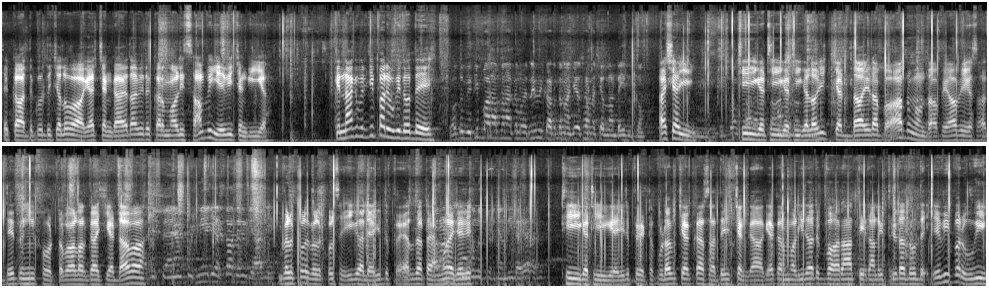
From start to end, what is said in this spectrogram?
ਤੇ ਕੱਦ ਕੁੱਦ ਚਲੋ ਆ ਗਿਆ ਚੰਗਾ ਇਹਦਾ ਵੀ ਤੇ ਕਰਮ ਵਾਲੀ ਸਾਂਭੀ ਇਹ ਵੀ ਚੰਗੀ ਆ। ਕਿੰਨਾ ਕੁ ਵੀਰ ਜੀ ਭਰੂਗੀ ਦੁੱਧ ਇਹ? ਦੁੱਧ ਵੀਰ ਜੀ 12 12 ਕਿਲੋ ਇਹਨੇ ਵੀ ਕੱਢ ਦੇਣਾ ਜੇ ਸਾਨੂੰ ਚੱਲਣ ਡਈ ਦੁੱਧੋਂ। ਅੱਛਾ ਜੀ। ਠੀਕ ਹੈ ਠੀਕ ਹੈ ਠੀਕ ਹੈ ਲਓ ਜੀ ਚੱਡਾ ਜਿਹੜਾ ਬਾਹਰ ਨੂੰ ਆਉਂਦਾ ਪਿਆ ਵੇਖ ਸਕਦੇ ਤੁਸੀਂ ਫੁੱਟਬਾਲ ਵਰਗਾ ਚੱਡਾ ਵਾ। ਅਜੇ ਟਾਈਮ ਕੁਝ ਨਹੀਂ ਅਜੇ ਅੱਧਾ ਦਿਨ ਗਿਆ ਜੀ। ਬਿਲਕੁਲ ਬਿਲਕੁਲ ਸਹੀ ਗੱਲ ਹੈ ਜੀ ਦੁਪਹਿਰ ਦਾ ਟਾਈਮ ਹੋਇਆ ਜੇ। ਠੀਕ ਹੈ ਠੀਕ ਹੈ ਜੀ ਤੇ ਪਿੱਠ ਪੂੜਾ ਵੀ ਚੈੱਕ ਕਰ ਸਕਦੇ ਜੀ ਚੰਗਾ ਆ ਗਿਆ ਕਰਮ ਵਾਲੀ ਦਾ ਤੇ 12 13 ਲੀਟਰ ਜਿਹੜਾ ਦੁੱਧ ਇਹ ਵੀ ਭਰੂਗੀ।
